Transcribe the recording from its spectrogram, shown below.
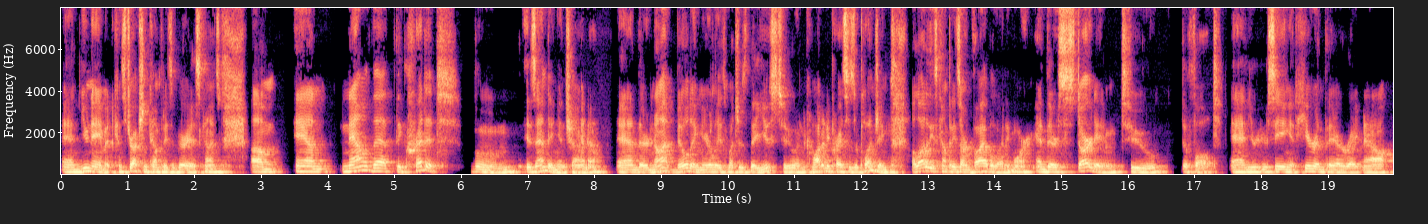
and you name it, construction companies of various kinds. Um, and now that the credit boom is ending in China and they're not building nearly as much as they used to and commodity prices are plunging, a lot of these companies aren't viable anymore. And they're starting to default. And you're, you're seeing it here and there right now.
